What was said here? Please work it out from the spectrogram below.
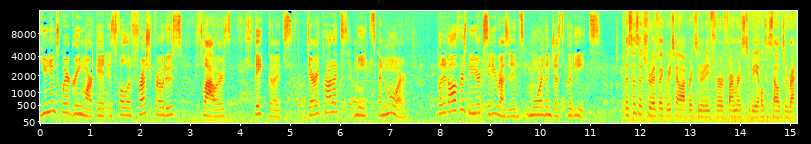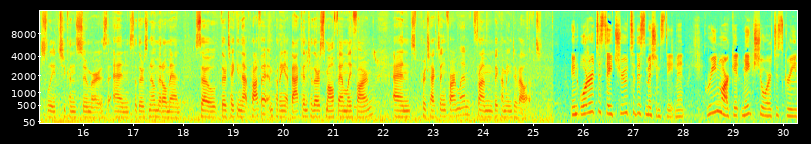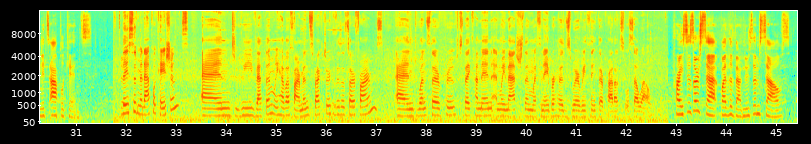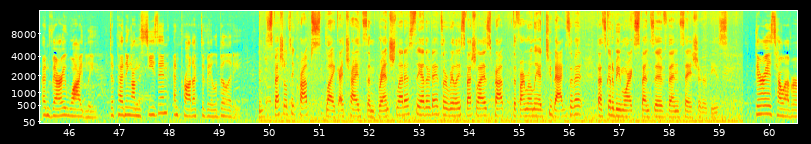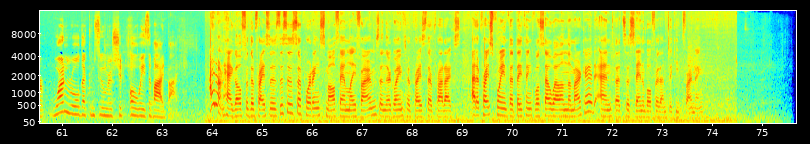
Union Square Greenmarket is full of fresh produce, flowers, baked goods, dairy products, meats, and more. But it offers New York City residents more than just good eats. This is a terrific retail opportunity for farmers to be able to sell directly to consumers, and so there's no middleman. So they're taking that profit and putting it back into their small family farm and protecting farmland from becoming developed. In order to stay true to this mission statement, Greenmarket makes sure to screen its applicants. They submit applications and we vet them. We have a farm inspector who visits our farms and once they're approved, they come in and we match them with neighborhoods where we think their products will sell well. Prices are set by the vendors themselves and vary widely depending on the season and product availability. Specialty crops, like I tried some branch lettuce the other day. It's a really specialized crop. The farmer only had two bags of it. That's going to be more expensive than, say, sugar peas. There is, however, one rule that consumers should always abide by. I don't haggle for the prices. This is supporting small family farms and they're going to price their products at a price point that they think will sell well in the market and that's sustainable for them to keep farming.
